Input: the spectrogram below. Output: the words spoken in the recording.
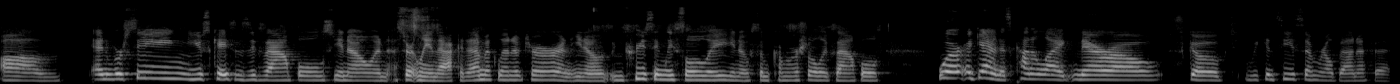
Um, and we're seeing use cases examples, you know, and certainly in the academic literature and, you know, increasingly slowly, you know, some commercial examples where again, it's kind of like narrow, scoped. We can see some real benefit.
